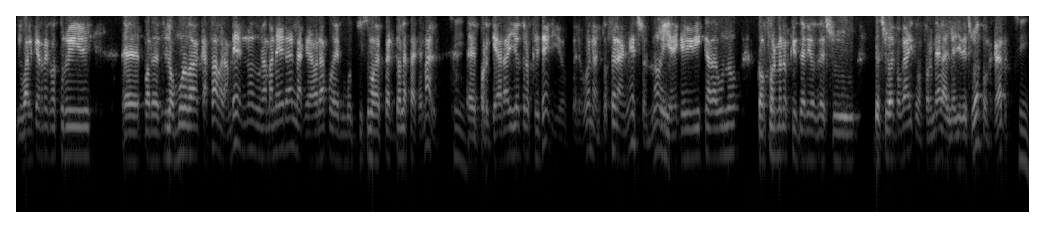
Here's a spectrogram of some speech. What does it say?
igual que reconstruir eh, por decir, los muros de Alcazaba también, ¿no? De una manera en la que ahora, pues, muchísimos expertos les parece mal, eh, porque ahora hay otros criterios, pero bueno, entonces eran esos, ¿no? Y hay que vivir cada uno conforme a los criterios de su, de su época y conforme a las leyes de su época, claro. Sí.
